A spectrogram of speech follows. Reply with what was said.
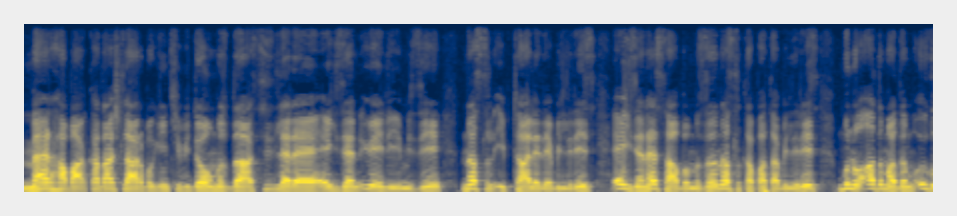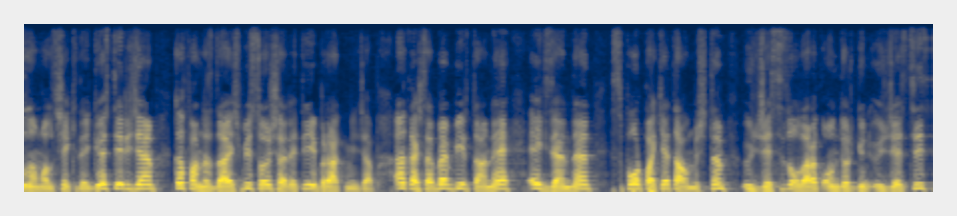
Merhaba arkadaşlar. Bugünkü videomuzda sizlere Exen üyeliğimizi nasıl iptal edebiliriz? Exen hesabımızı nasıl kapatabiliriz? Bunu adım adım uygulamalı şekilde göstereceğim. Kafanızda hiçbir soru işareti bırakmayacağım. Arkadaşlar ben bir tane Exen'den spor paket almıştım. Ücretsiz olarak 14 gün ücretsiz.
